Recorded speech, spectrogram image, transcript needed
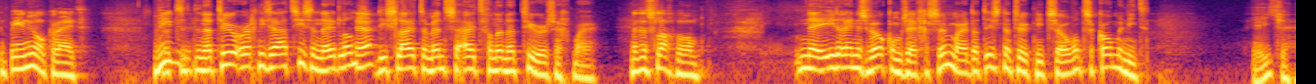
Ben je nu al kwijt? Wie? Dat- de natuurorganisaties in Nederland, Ja? die sluiten mensen uit van de natuur, zeg maar. Met een slagboom. Nee, iedereen is welkom, zeggen ze, maar dat is natuurlijk niet zo, want ze komen niet. Jeetje.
